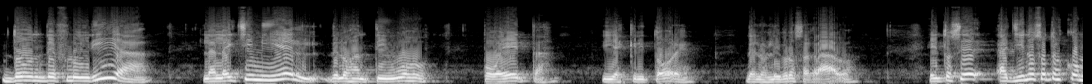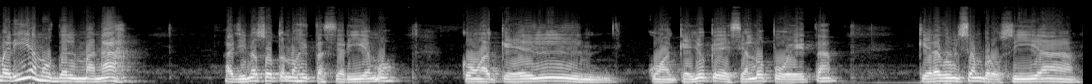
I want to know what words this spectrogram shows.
donde fluiría la leche y miel de los antiguos poetas y escritores de los libros sagrados. Entonces allí nosotros comeríamos del maná. Allí nosotros nos estaciaríamos con aquel con aquello que decían los poetas, que era dulce ambrosía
